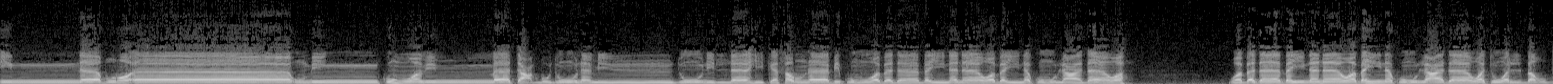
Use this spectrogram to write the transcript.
إنا براء منكم ومما تعبدون من دون الله كفرنا بكم وبدا بيننا وبينكم العداوة وبدا بيننا وبينكم العداوة والبغضاء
